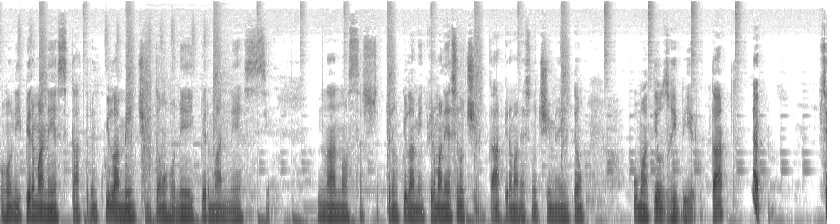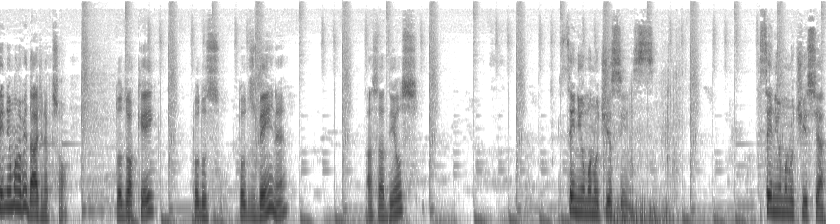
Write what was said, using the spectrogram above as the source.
O Roney permanece, tá? Tranquilamente, então o Roney permanece na nossa tranquilamente, permanece no time, tá? Permanece no time aí então o Matheus Ribeiro, tá? É, sem nenhuma novidade, né, pessoal? Todos ok, todos todos bem, né? Graças a Deus. Sem nenhuma notícia sem nenhuma notícia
